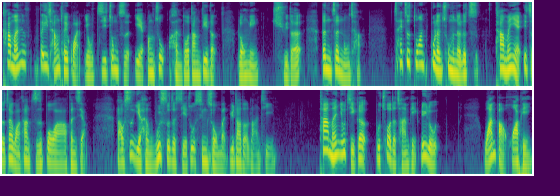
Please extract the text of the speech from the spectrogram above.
他们非常推广有机种植，也帮助很多当地的农民取得认证农场。在这段不能出门的日子，他们也一直在网上直播啊分享。老师也很无私的协助新手们遇到的难题。他们有几个不错的产品，例如环保花瓶。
